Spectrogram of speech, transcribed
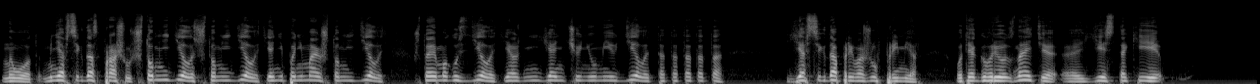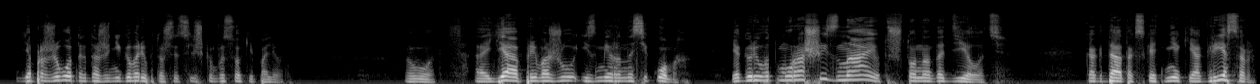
Ну вот. Меня всегда спрашивают, что мне делать, что мне делать. Я не понимаю, что мне делать, что я могу сделать. Я, я ничего не умею делать. Та-та-та-та-та. Я всегда привожу в пример. Вот я говорю, знаете, э, есть такие я про животных даже не говорю, потому что это слишком высокий полет. Вот. Э, я привожу из мира насекомых. Я говорю, вот мураши знают, что надо делать, когда, так сказать, некий агрессор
